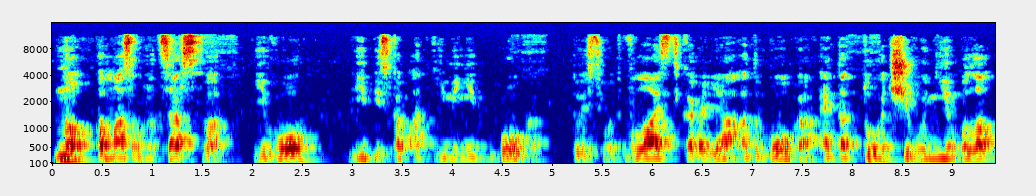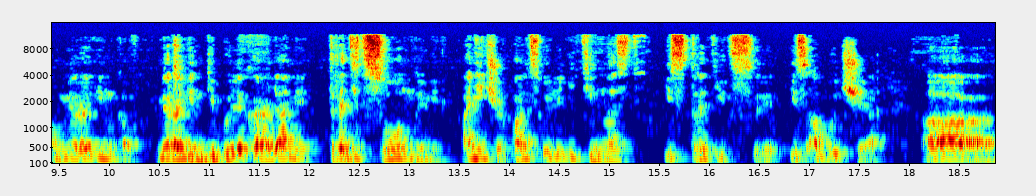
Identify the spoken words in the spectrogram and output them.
но помазал на царство его епископ от имени Бога. То есть вот власть короля от Бога. Это то, чего не было у мировингов. Мировинги были королями традиционными. Они черпали свою легитимность из традиции, из обычая. А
